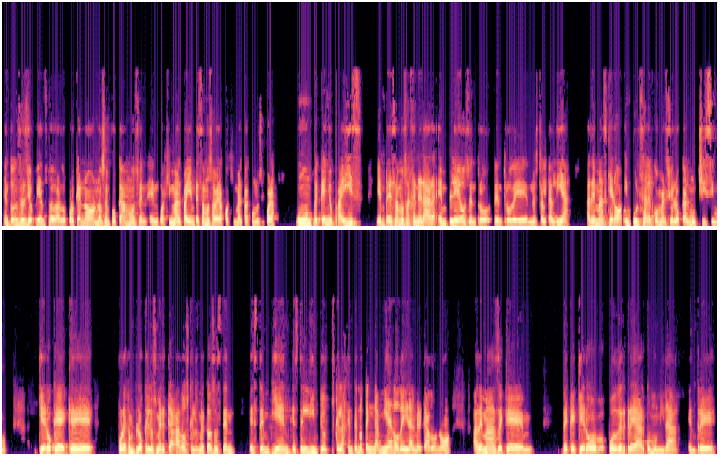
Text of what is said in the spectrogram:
Entonces yo pienso, Eduardo, ¿por qué no nos enfocamos en, en Coajimalpa y empezamos a ver a Coajimalpa como si fuera un pequeño país y empezamos a generar empleos dentro, dentro de nuestra alcaldía. Además, quiero impulsar el comercio local muchísimo. Quiero que, que, por ejemplo, que los mercados, que los mercados estén, estén bien, que estén limpios, que la gente no tenga miedo de ir al mercado, ¿no? Además de que, de que quiero poder crear comunidad entre,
